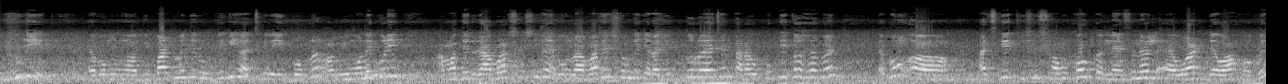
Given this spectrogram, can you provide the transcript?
উদ্যোগে এবং ডিপার্টমেন্টের উদ্যোগেই আজকের এই প্রোগ্রাম আমি মনে করি আমাদের রাবার চাষিরা এবং রাবারের সঙ্গে যারা যুক্ত রয়েছেন, তারা উপকৃত হবেন এবং আজকে কিছু সংখ্যক ন্যাশনাল অ্যাওয়ার্ড দেওয়া হবে।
